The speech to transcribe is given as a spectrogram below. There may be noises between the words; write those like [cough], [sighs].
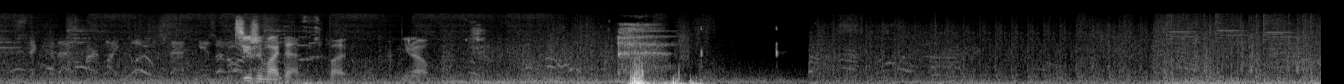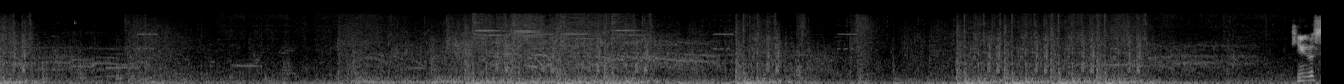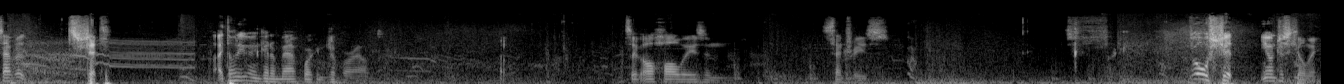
It's usually my death, but you know. [sighs] Can you go stab it? Shit! I don't even get a map where I can jump around. It's like all hallways and sentries. Fuck. Oh shit! You don't just kill me.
